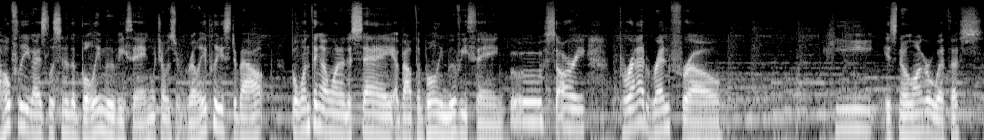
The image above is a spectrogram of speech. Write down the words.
hopefully you guys listened to the bully movie thing, which I was really pleased about. But one thing I wanted to say about the bully movie thing, oh, sorry, Brad Renfro, he is no longer with us.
